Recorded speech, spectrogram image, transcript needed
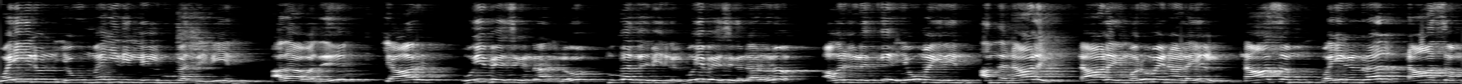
வயலுன் யௌமைதில் முகத்திபீன். அதாவது யார் பொய் பேசுகின்றார்களோ முகத்திபீன்கள் பொய் பேசுகின்றார்களோ அவர்களுக்கு யௌமைதின் அந்த நாளை நாளை மறுமை நாளையில் நாசமும் வயிறு என்றால் நாசம்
